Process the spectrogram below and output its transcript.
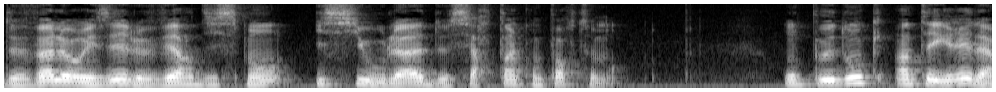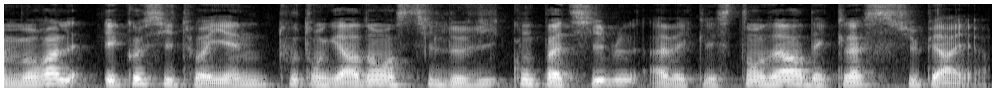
de valoriser le verdissement ici ou là de certains comportements. On peut donc intégrer la morale éco-citoyenne tout en gardant un style de vie compatible avec les standards des classes supérieures.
